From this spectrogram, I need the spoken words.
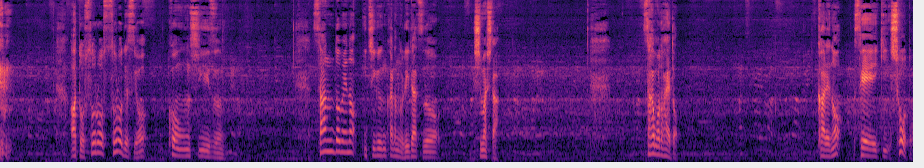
あと、そろそろですよ。今シーズン。3度目の1軍からの離脱をしました。坂本勇人。彼の聖域ショート。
